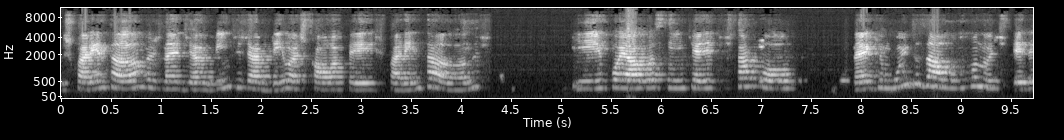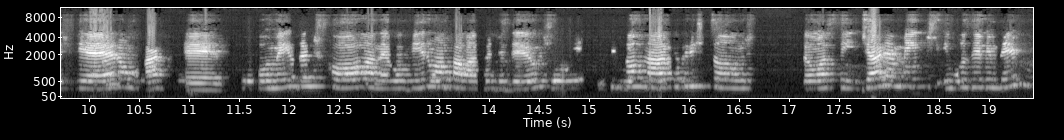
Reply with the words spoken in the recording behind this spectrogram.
os 40 anos, né, dia 20 de abril, a escola fez 40 anos, e foi algo assim que ele destacou, né, que muitos alunos, eles vieram, a, é, por meio da escola, né, ouviram a palavra de Deus e se tornaram cristãos. Então, assim, diariamente, inclusive mesmo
